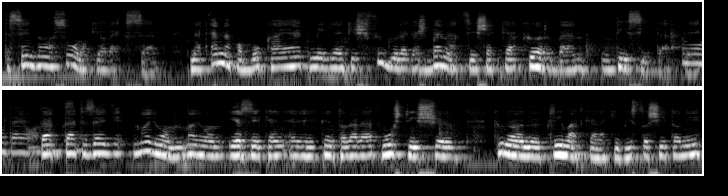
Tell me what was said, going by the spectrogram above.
de szerintem a szónoki a legszebb. Mert ennek a bokáját még ilyen kis függőleges bemetszésekkel körben díszítették. Ó, de jó, tehát, tehát ez egy nagyon-nagyon érzékeny egyébként a lelet, most is külön klímát kell neki biztosítani,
